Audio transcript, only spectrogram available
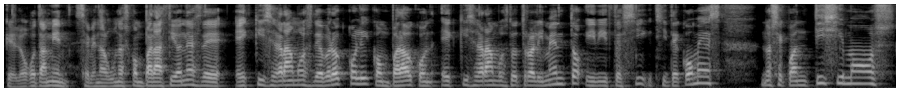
Que luego también se ven algunas comparaciones de X gramos de brócoli comparado con X gramos de otro alimento y dices, sí, si te comes no sé cuantísimos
